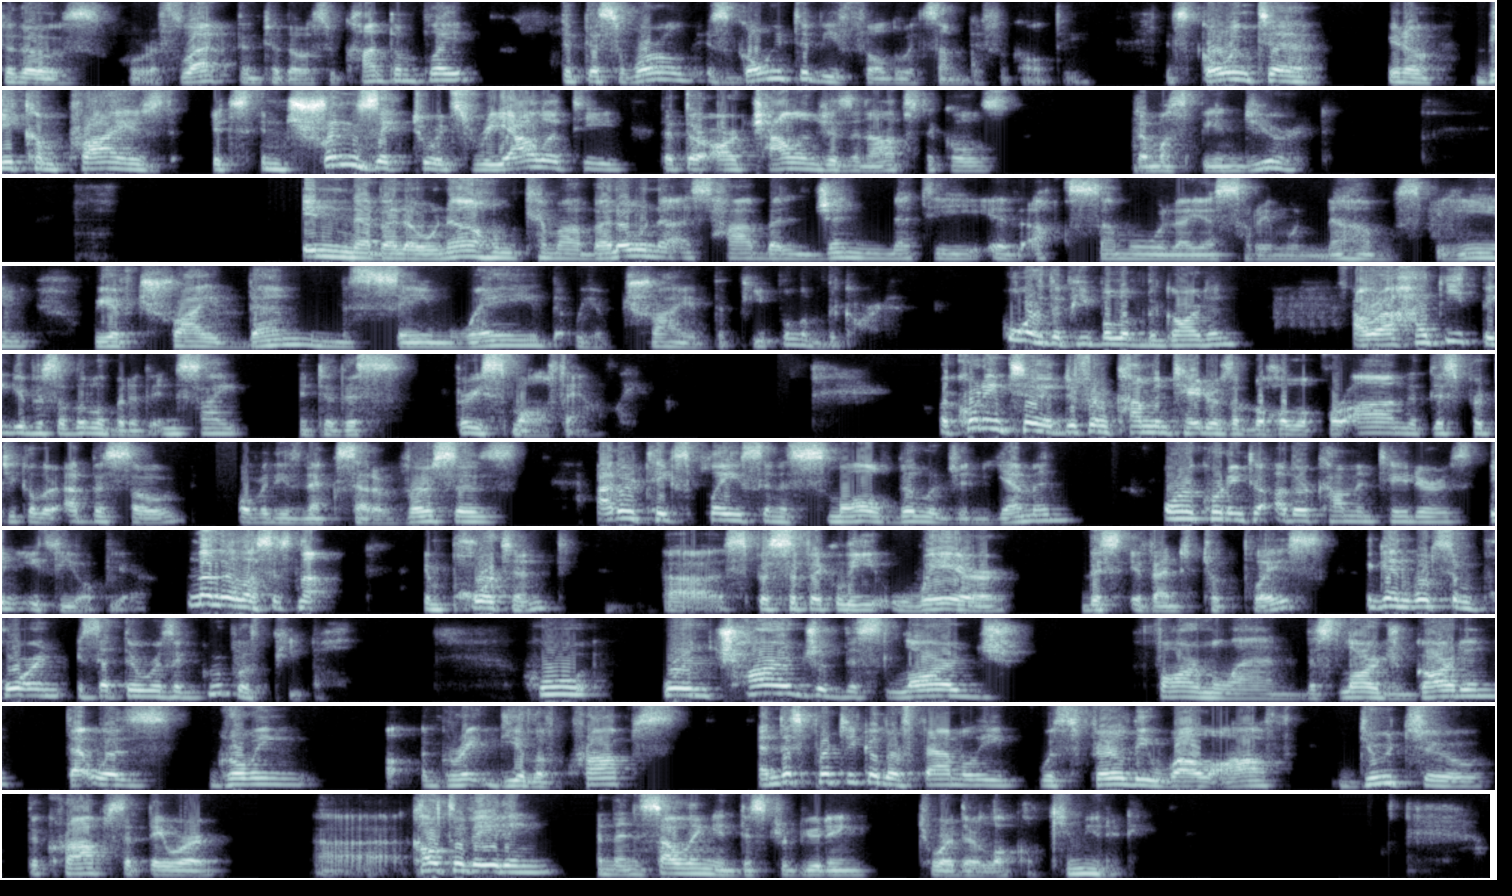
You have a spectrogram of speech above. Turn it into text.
to those who reflect and to those who contemplate that this world is going to be filled with some difficulty. It's going to you know, be comprised, it's intrinsic to its reality that there are challenges and obstacles that must be endured. إن بلوناهم كما بلونا أصحاب الجنة إذ أقسموا ليصرمنها مصبحين We have tried them in the same way that we have tried the people of the garden. Who are the people of the garden? Our hadith, they give us a little bit of insight into this very small family. According to different commentators of the Holy Quran, that this particular episode, over these next set of verses, either takes place in a small village in Yemen, or according to other commentators, in Ethiopia. Nonetheless, it's not important uh, specifically where this event took place. Again, what's important is that there was a group of people who were in charge of this large farmland, this large garden that was growing a great deal of crops and this particular family was fairly well off due to the crops that they were uh, cultivating and then selling and distributing toward their local community.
